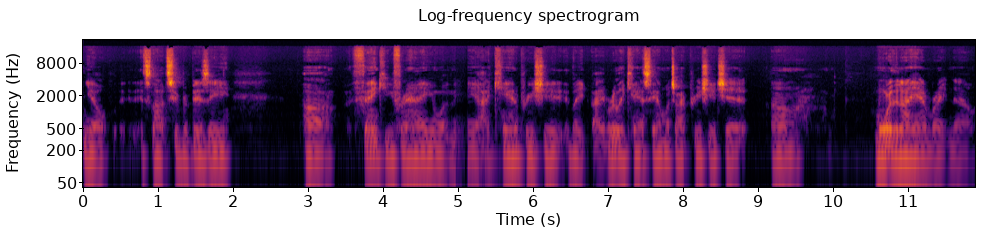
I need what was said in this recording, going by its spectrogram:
you know, it's not super busy. Uh, thank you for hanging with me. I can't appreciate, like, I really can't say how much I appreciate you um, more than I am right now.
